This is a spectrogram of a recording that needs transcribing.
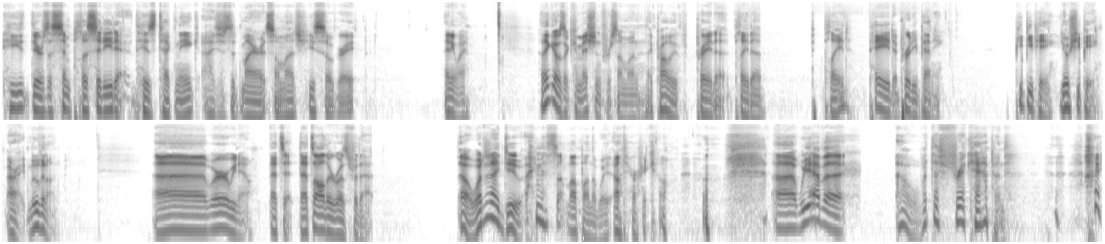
he there's a simplicity to his technique. I just admire it so much. He's so great. Anyway, I think it was a commission for someone. They probably played a played a played paid a pretty penny. PPP Yoshi P. All right, moving on. Uh, where are we now? That's it. That's all there was for that. Oh, what did I do? I messed something up on the way. Oh, there we go. uh, we have a. Oh, what the frick happened? I,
